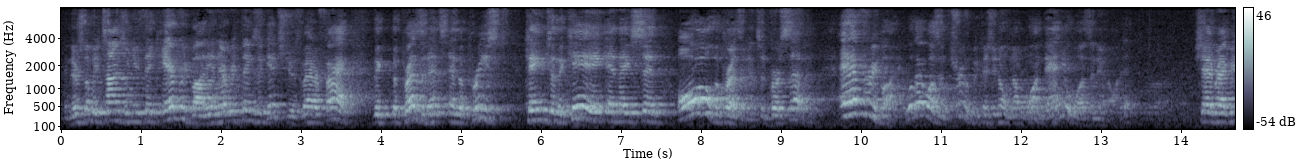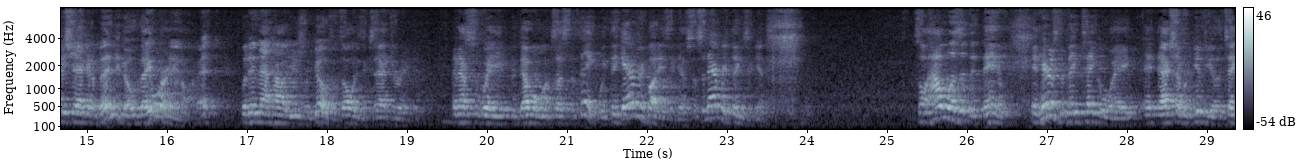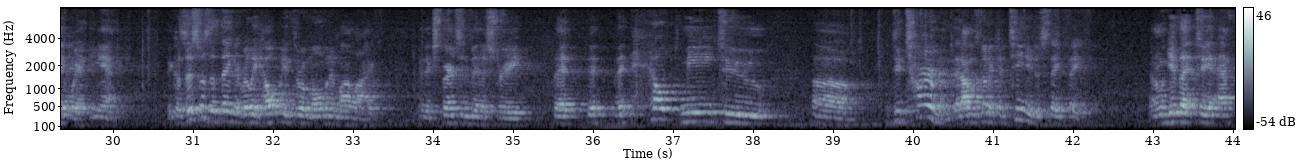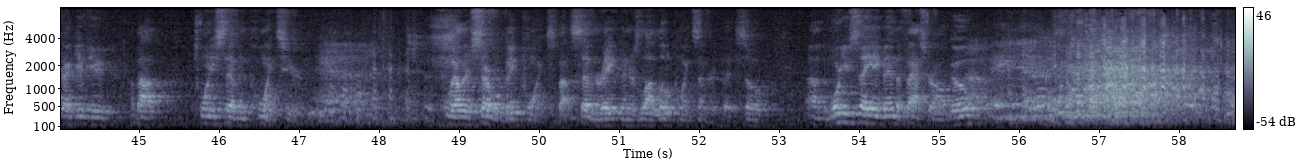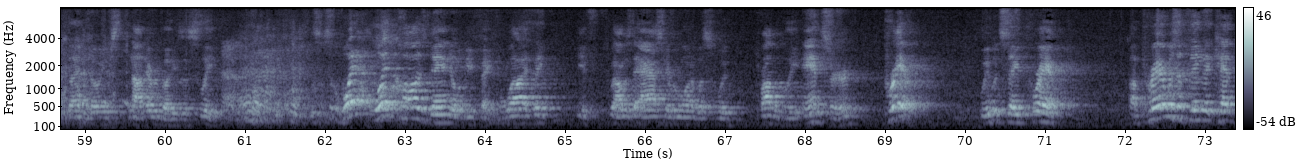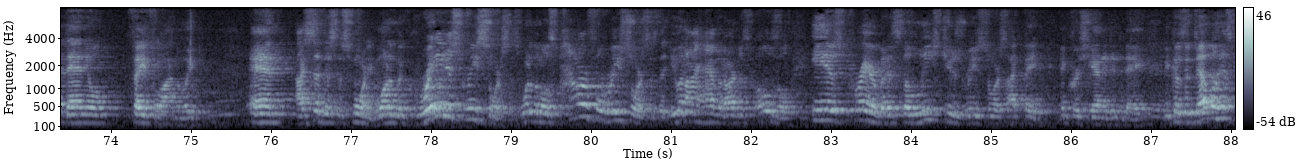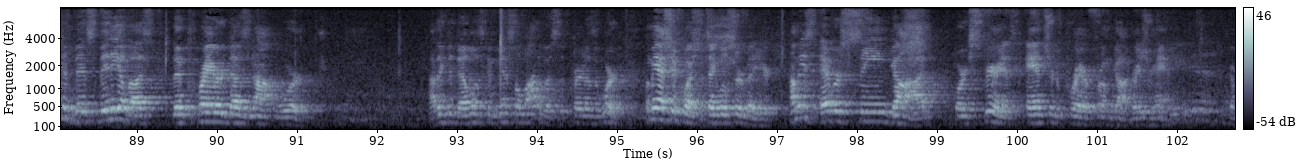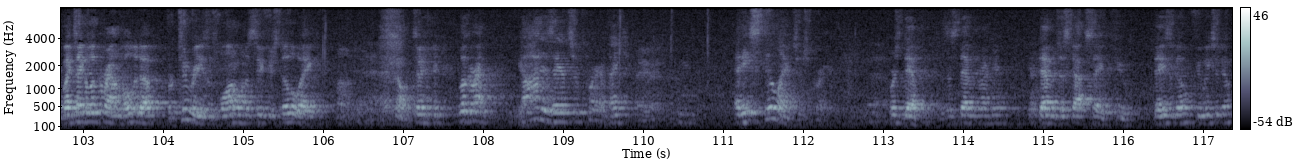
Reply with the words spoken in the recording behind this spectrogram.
And there's going to be times when you think everybody and everything's against you. As a matter of fact, the, the presidents and the priests came to the king and they said, all the presidents in verse 7. Everybody. Well, that wasn't true because, you know, number one, Daniel wasn't in on it. Shadrach, Meshach, and Abednego, they weren't in on it. But isn't that how it usually goes? It's always exaggerated. And that's the way the devil wants us to think. We think everybody's against us and everything's against us. So how was it that Daniel, and here's the big takeaway, actually I'm going to give you the takeaway at the end, because this was the thing that really helped me through a moment in my life, in experience in ministry, that, that, that helped me to uh, determine that I was going to continue to stay faithful. And I'm going to give that to you after I give you about 27 points here. Well, there's several big points, about seven or eight, and then there's a lot of little points under it. But so uh, the more you say amen, the faster I'll go. I know you're, not everybody's asleep. So what, what caused Daniel to be faithful? Well, I think if I was to ask, every one of us would probably answer prayer. We would say prayer. Uh, prayer was a thing that kept Daniel faithful, I believe. And I said this this morning one of the greatest resources, one of the most powerful resources that you and I have at our disposal is prayer, but it's the least used resource, I think, in Christianity today because the devil has convinced many of us that prayer does not work. I think the devil has convinced a lot of us that prayer doesn't work. Let me ask you a question. Take a little survey here. How many has ever seen God or experienced answer to prayer from God? Raise your hand. Everybody take a look around. Hold it up for two reasons. One, I want to see if you're still awake. No, two, look around. God has answered prayer. Thank you. And he still answers prayer. Where's Devin? Is this Devin right here? Devin just got saved a few days ago, a few weeks ago?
